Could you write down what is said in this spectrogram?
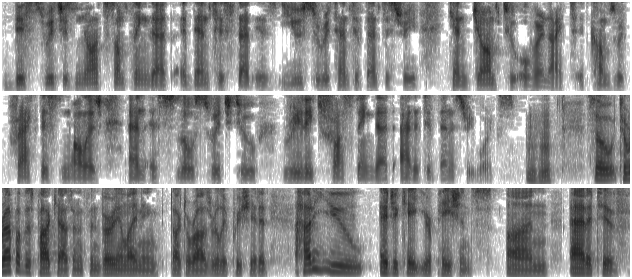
this switch is not something that a dentist that is used to retentive dentistry can jump to overnight. It comes with practice, knowledge, and a slow switch to really trusting that additive dentistry works. Mm-hmm. So, to wrap up this podcast, and it's been very enlightening, Dr. Raz, really appreciate it. How do you educate your patients on additive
